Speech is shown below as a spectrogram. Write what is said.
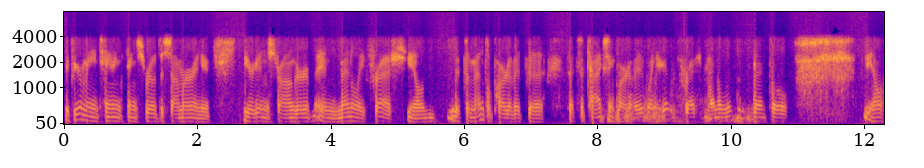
if you're maintaining things throughout the summer and you're you're getting stronger and mentally fresh, you know, it's the mental part of it. The that's the taxing part of it. When you're getting fresh mental mental you know,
